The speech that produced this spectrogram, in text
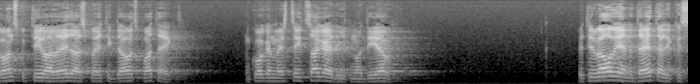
konstruktīvā veidā spēja tik daudz pateikt. Un ko gan mēs citu sagaidītu no Dieva? Bet ir vēl viena detaļa, kas,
